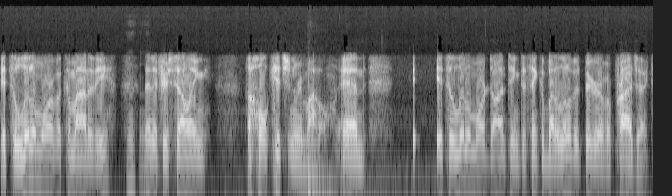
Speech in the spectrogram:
it's a little more of a commodity mm-hmm. than if you're selling a whole kitchen remodel. And it's a little more daunting to think about a little bit bigger of a project.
